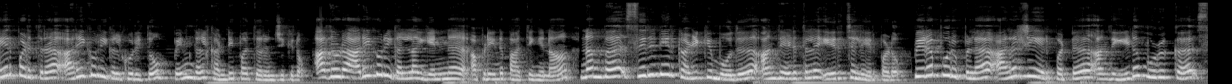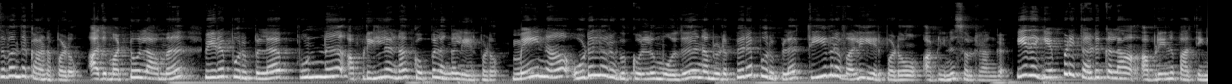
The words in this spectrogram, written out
ஏற்படுத்துற அறிகுறிகள் குறித்தும் பெண்கள் கண்டிப்பா தெரிஞ்சுக்கணும். அதோட அறிகுறிகள்லாம் என்ன அப்படின்னு பாத்தீங்கன்னா நம்ம சிறுநீர் கழிக்கும் போது அந்த இடத்துல எரிச்சல் ஏற்படும். பிறப்புறுப்புல அலர்ஜி ஏற்பட்டு அந்த இடம் முழுக்க சிவந்து காணப்படும். அது மட்டும் இல்லாம பிறப்புறுப்புல புண்ணு அப்படி இல்லைன்னா கொப்பளங்கள் ஏற்படும். மெயினா உடலுறவு கொள்ளும் போது நம்மளோட பிறப்புறுப்புல தீவிர வலி ஏற்படும் அப்படின்னு சொல்றாங்க. இதை எப்படி தடுக்கலாம் அப்படின்னு பாத்தீங்கன்னா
